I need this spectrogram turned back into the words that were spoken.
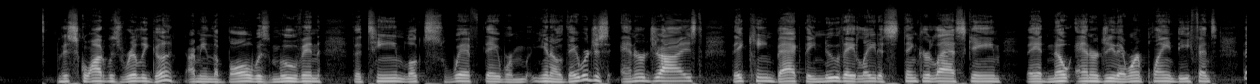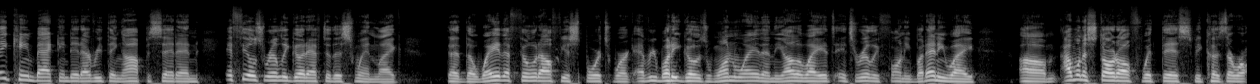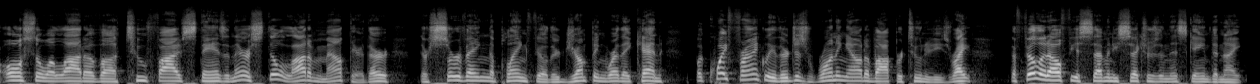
this squad was really good. I mean, the ball was moving. The team looked swift. They were, you know, they were just energized. They came back. They knew they laid a stinker last game. They had no energy. They weren't playing defense. They came back and did everything opposite. And it feels really good after this win. Like the the way that Philadelphia sports work, everybody goes one way, then the other way. It's it's really funny. But anyway. Um, I want to start off with this because there were also a lot of uh, two five stands, and there are still a lot of them out there. They're they're surveying the playing field, they're jumping where they can, but quite frankly, they're just running out of opportunities. Right? The Philadelphia 76ers in this game tonight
